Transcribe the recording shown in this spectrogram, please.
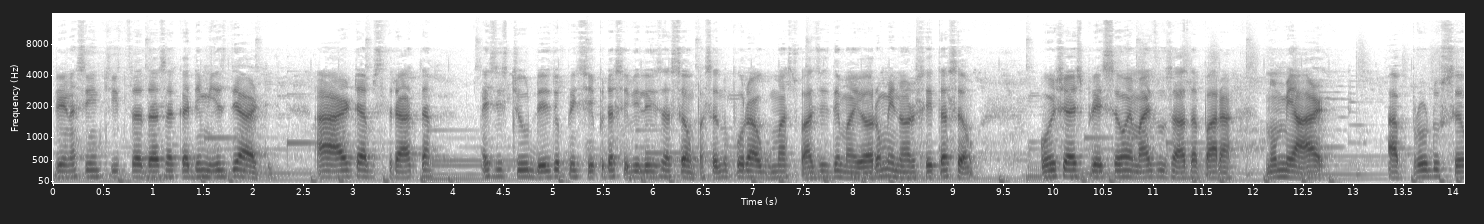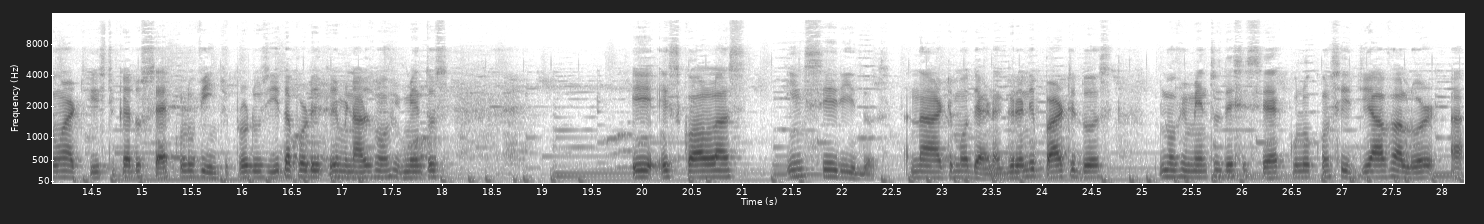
renascentista das academias de arte. A arte abstrata existiu desde o princípio da civilização, passando por algumas fases de maior ou menor aceitação. Hoje a expressão é mais usada para nomear a produção artística do século XX, produzida por determinados movimentos e escolas inseridos na arte moderna. Grande parte dos movimentos desse século concedia valor à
